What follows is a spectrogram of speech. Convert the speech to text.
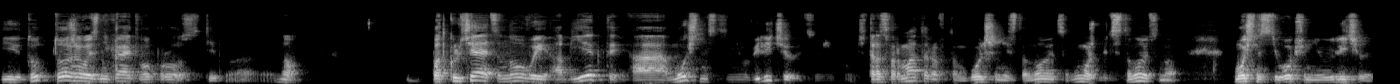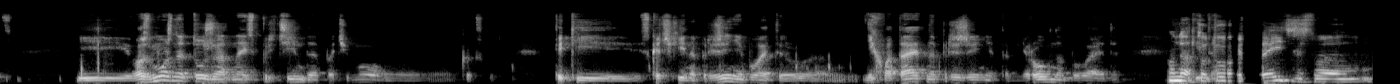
и тут тоже возникает вопрос, типа, ну, подключаются новые объекты, а мощности не увеличиваются же трансформаторов там больше не становится, ну, может быть, становится, но мощности, в общем, не увеличивается. И, возможно, тоже одна из причин, да, почему, как сказать, такие скачки напряжения бывают, э, не хватает напряжения, там неровно бывает, да? Ну да, то, то строительство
